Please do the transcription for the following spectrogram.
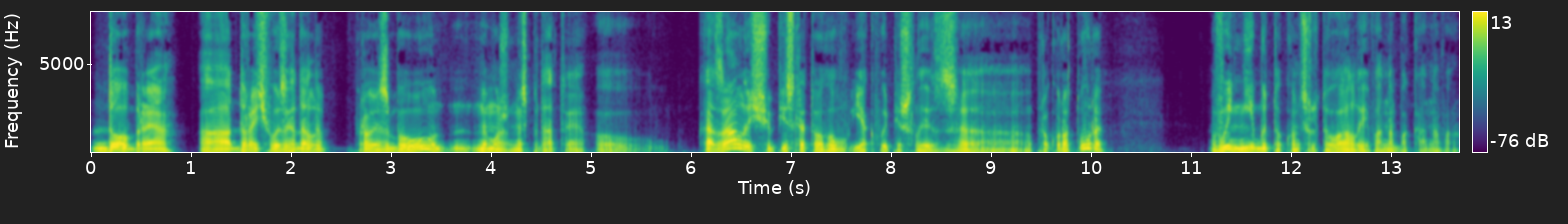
Добре. А, До речі, ви згадали про СБУ, не можу не спитати. Казали, що після того, як ви пішли з е, прокуратури, ви нібито консультували Івана Баканова,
